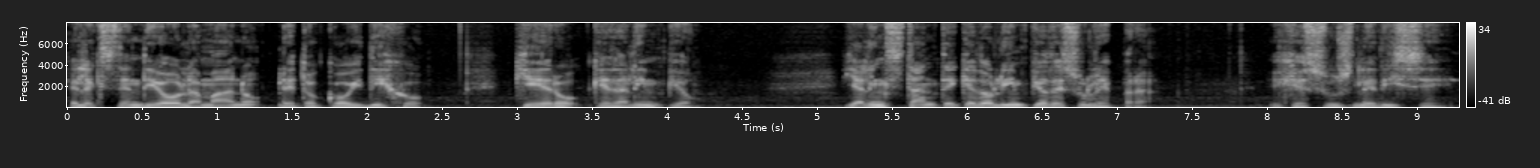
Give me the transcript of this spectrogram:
Él extendió la mano, le tocó y dijo, Quiero, queda limpio y al instante quedó limpio de su lepra. Y Jesús le dice,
